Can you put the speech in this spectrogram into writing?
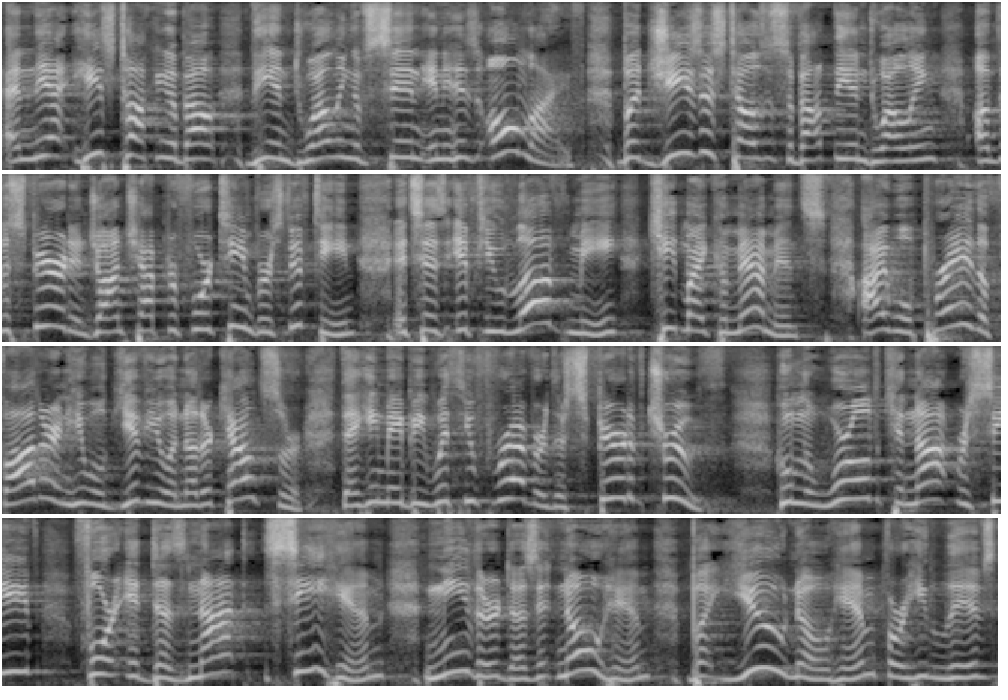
and yet he's talking about the indwelling of sin in his own life. But Jesus tells us about the indwelling of the Spirit in John chapter 14, verse 15. It says, If you love me, keep my commandments. I will pray the Father, and he will give you another counselor, that he may be with you forever, the Spirit of truth, whom the world cannot receive, for it does not see him, neither does it know him, but you know him, for he lives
